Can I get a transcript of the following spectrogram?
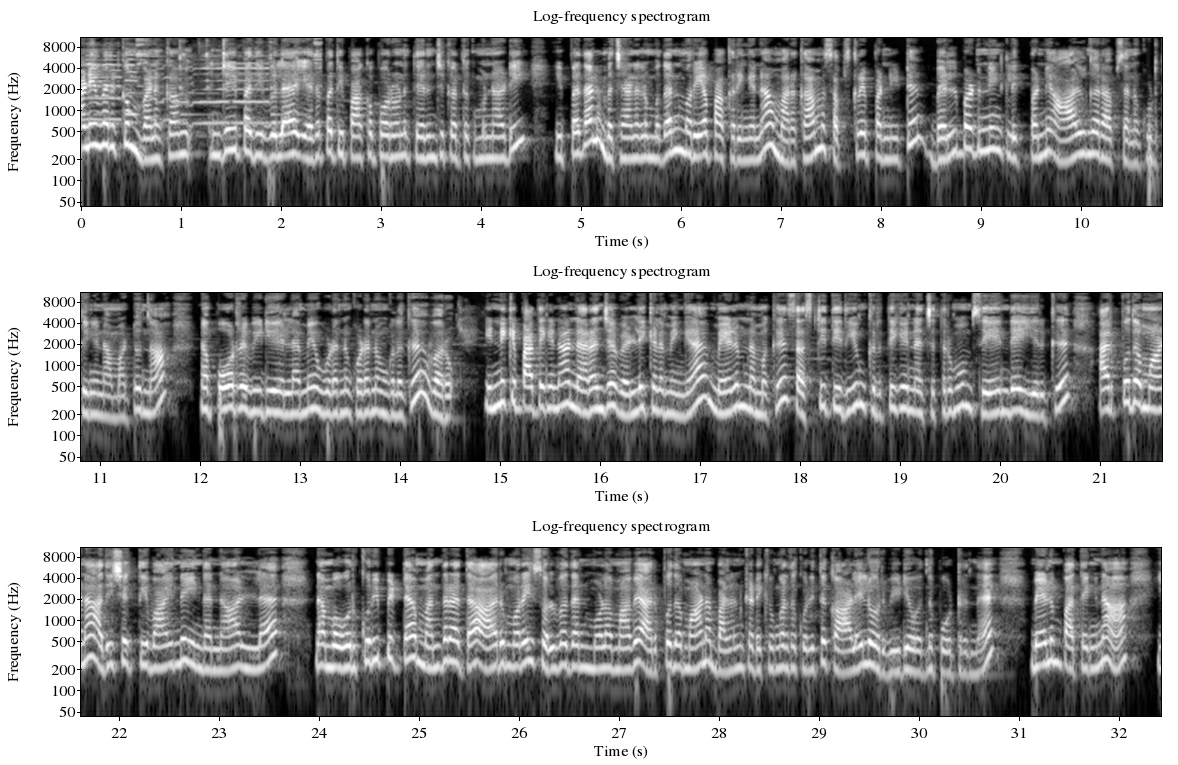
அனைவருக்கும் வணக்கம். இன்றைய பதிவில் எதை பற்றி பார்க்க போகிறோன்னு தெரிஞ்சுக்கிறதுக்கு முன்னாடி இப்போ தான் நம்ம சேனலை முதன் முறையாக பார்க்குறீங்கன்னா மறக்காமல் சப்ஸ்கிரைப் பண்ணிவிட்டு பெல் பட்டனையும் கிளிக் பண்ணி ஆளுங்கர் ஆப்ஷனை கொடுத்தீங்கன்னா மட்டும்தான் நான் போடுற வீடியோ எல்லாமே உடனுக்குடன் உங்களுக்கு வரும். இன்றைக்கி பார்த்தீங்கன்னா நிறைஞ்ச வெள்ளிக்கிழமைங்க. மேலும் நமக்கு சஷ்டி திதியும் கிருத்திகை நட்சத்திரமும் சேர்ந்தே இருக்குது அற்புதமான அதிசக்தி வாய்ந்த இந்த நாளில் நம்ம ஒரு குறிப்பிட்ட மந்திரத்தை ஆறு முறை சொல்வதன் மூலமாகவே அற்புதமான பலன் கிடைக்குங்கிறது குறித்து காலையில் ஒரு வீடியோ வந்து போட்டிருந்தேன். மேலும் பார்த்தீங்கன்னா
